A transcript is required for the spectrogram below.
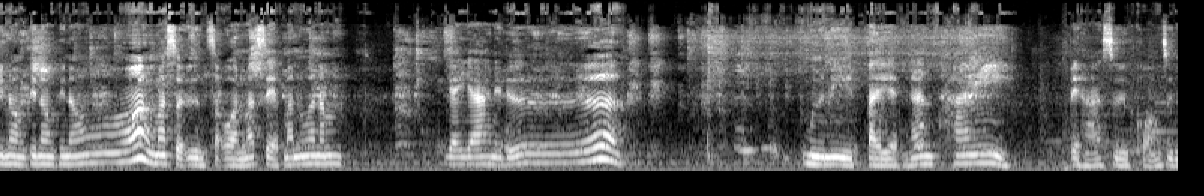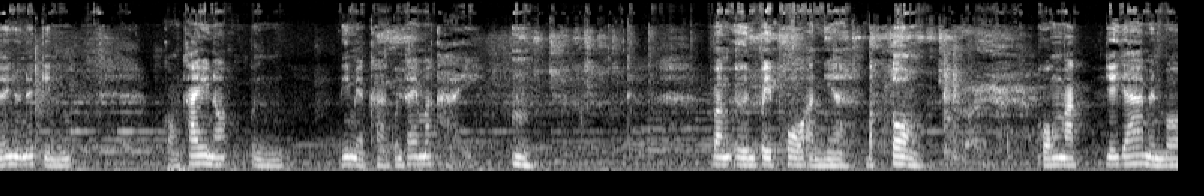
พี่น้องพี่น้องพี่น้องมาสะอื่นสะอ่อนมาแสบมานัวน้ำยายานี่เด้อมือนีไปอันงานไทย ไปหาซื้อของซื้อเนื้ออยู่เนื้อกินของไทยเนาะเป็นนี่แม่ขายคนไทยมาขาย อืมบังเอิญไปพออันเนี้ยบักต้อง ของมักยาย่าแม่นบอ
